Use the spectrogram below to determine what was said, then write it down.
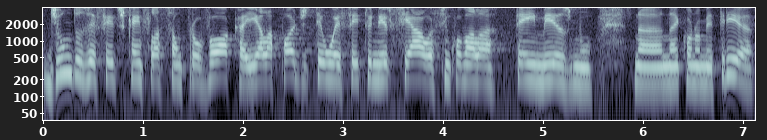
de um dos efeitos que a inflação provoca, e ela pode ter um efeito inercial, assim como ela tem mesmo na, na econometria,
